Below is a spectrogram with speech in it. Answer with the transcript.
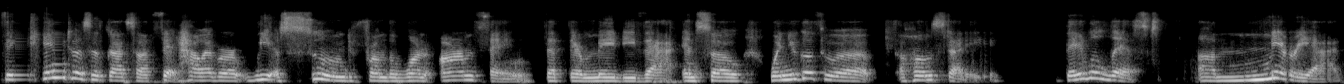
they came to us as God saw fit. However, we assumed from the one arm thing that there may be that. And so when you go through a, a home study, they will list a myriad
